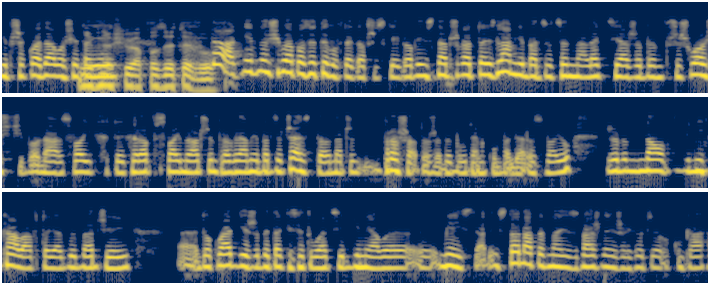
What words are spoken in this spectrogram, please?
nie przekładało się to Nie jej... wnosiła pozytywów. Tak, nie wnosiła pozytywów tego wszystkiego, więc na przykład to jest dla mnie bardzo cenna lekcja, żebym w przyszłości, bo na swoich, tych, w swoim rocznym programie bardzo często, znaczy proszę o to, żeby był ten kumpel do rozwoju, żebym no, wnikała w to jakby bardziej dokładnie, żeby takie sytuacje nie miały e, miejsca. Więc to na pewno jest ważne, jeżeli chodzi o kumpla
